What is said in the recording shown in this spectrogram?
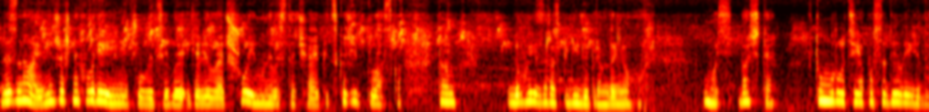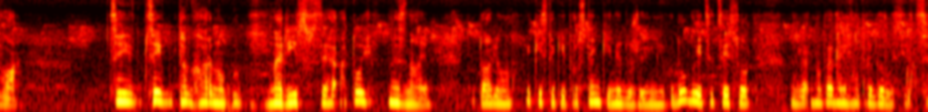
Не знаю, він же ж не хворіє ніколи, цей ялівець. Що йому не вистачає? Підскажіть, будь ласка. Там другий зараз підійду прямо до нього. Ось, бачите, в тому році я посадила їх два. Цей, цей так гарно наріс все, а той не знаю. Тут аліум якийсь такий простенький, не дуже він мені подобається цей сорт. Напевно, я його приберу звідси.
